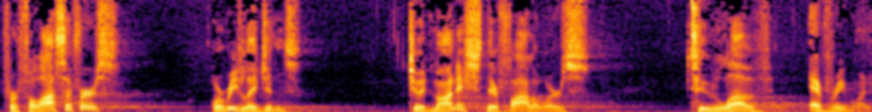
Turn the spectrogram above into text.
for philosophers or religions to admonish their followers to love everyone.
